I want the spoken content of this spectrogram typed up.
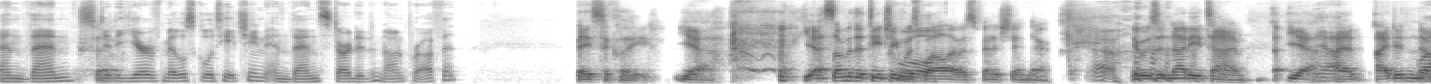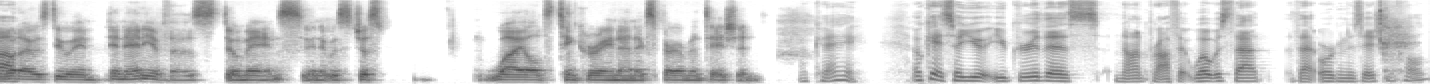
and then so, did a year of middle school teaching and then started a nonprofit? Basically yeah yeah some of the teaching cool. was while i was finishing there oh. it was a nutty time yeah, yeah. I, I didn't know wow. what i was doing in any of those domains and it was just wild tinkering and experimentation okay okay so you you grew this nonprofit what was that that organization called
